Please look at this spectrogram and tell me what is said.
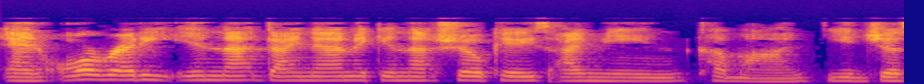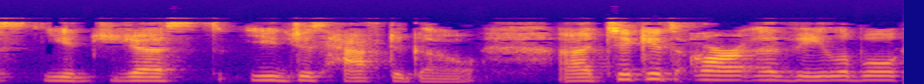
And already in that dynamic, in that showcase, I mean, come on, you just, you just, you just have to go. Uh, tickets are available.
